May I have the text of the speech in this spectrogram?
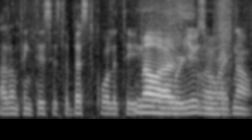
I don't think this is the best quality No, we're using no. right now.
